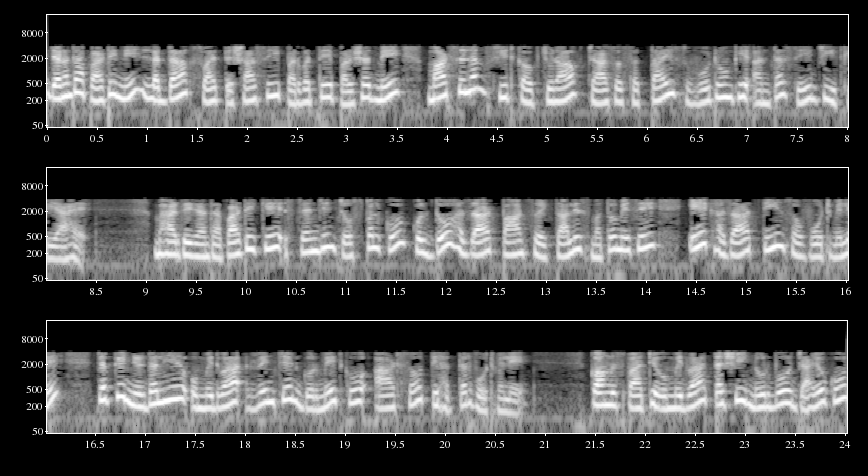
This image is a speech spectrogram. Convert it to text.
जनता पार्टी ने लद्दाख स्वायत्त शासी पर्वतीय परिषद में मार्सेलंग सीट का उपचुनाव 427 वोटों के अंतर से जीत लिया है। भारतीय जनता पार्टी के स्टेंजिन चोस्पल को कुल 2,541 मतों में से 1,300 वोट मिले जबकि निर्दलीय उम्मीदवार रिंचेन गुरमेत को 873 वोट मिले। कांग्रेस पार्टी उम्मीदवार तशी नूरबो जायो को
